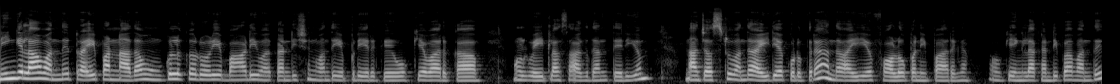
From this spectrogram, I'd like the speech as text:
நீங்களாக வந்து ட்ரை பண்ணாதான் உங்களுடைய பாடி கண்டிஷன் வந்து எப்படி இருக்குது ஓகேவாக இருக்கா? உங்களுக்கு வெயிட் லாஸ் ஆகுதான்னு தெரியும். நான் ஜஸ்ட்டு வந்து ஐடியா கொடுக்குறேன். அந்த ஐடியா ஃபாலோ பண்ணி பாருங்கள் ஓகேங்களா கண்டிப்பாக வந்து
